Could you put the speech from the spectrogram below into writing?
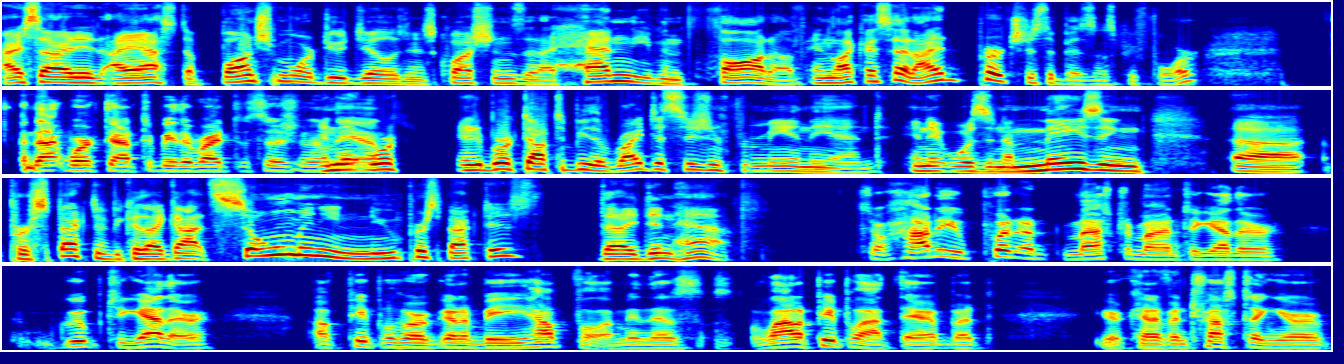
I decided I asked a bunch more due diligence questions that I hadn't even thought of. And like I said, I had purchased a business before. And that worked out to be the right decision. and it end? worked. It worked out to be the right decision for me in the end, and it was an amazing uh, perspective because I got so many new perspectives that I didn't have. So how do you put a mastermind together, group together, of people who are going to be helpful? I mean, there's a lot of people out there, but you're kind of entrusting your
